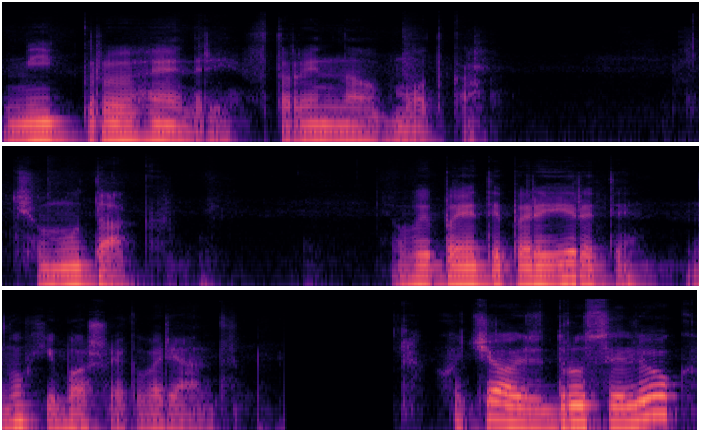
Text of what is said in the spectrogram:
мікрогенрі. Вторинна обмотка. Чому так? Випаяти перевірити? Ну, хіба що як варіант. Хоча ось друсельок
